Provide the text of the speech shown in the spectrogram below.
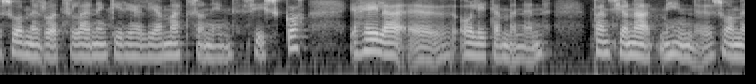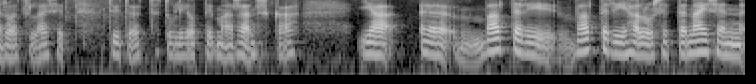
suomenruotsalainen kirjailija Matsonin sisko. Ja heillä oli tämmöinen pensionaat, mihin suomenruotsalaiset tytöt tuli oppimaan ranskaa. Ja Valtteri, Valtteri halusi, että naisen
